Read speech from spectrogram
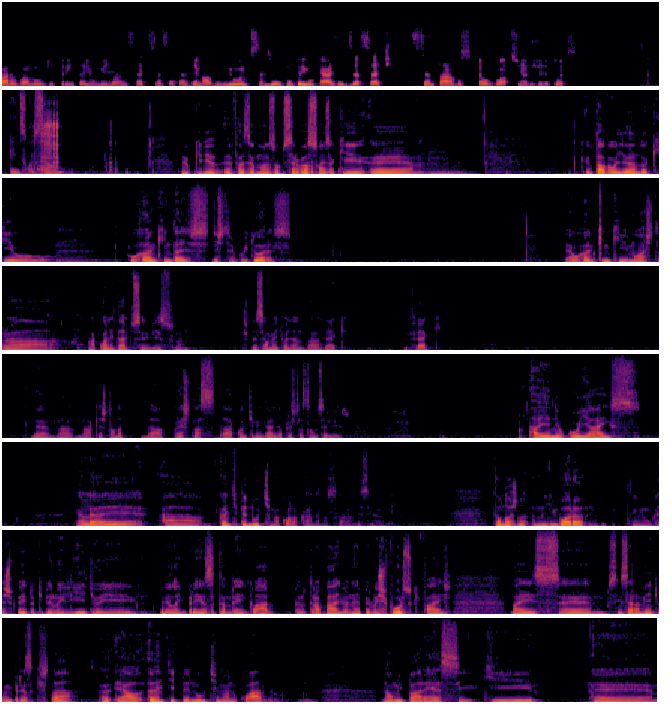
para o valor de R$ 31.779.881,17 é o voto, senhores diretores. Em discussão? Eu queria eh, fazer umas observações aqui. É... Eu estava olhando aqui o, o ranking das distribuidoras. É o ranking que mostra a qualidade do serviço, né? Especialmente olhando para DEC e FEC. Né? Na, na questão da, da, prestação, da continuidade da prestação de serviço. A Enel Goiás, ela é a antepenúltima colocada nessa, nesse ranking. Então, nós, embora tenho respeito aqui pelo Ilídio e pela empresa também, claro, pelo trabalho, né, pelo esforço que faz, mas, é, sinceramente, uma empresa que está é a antepenúltima no quadro, não me parece que é,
